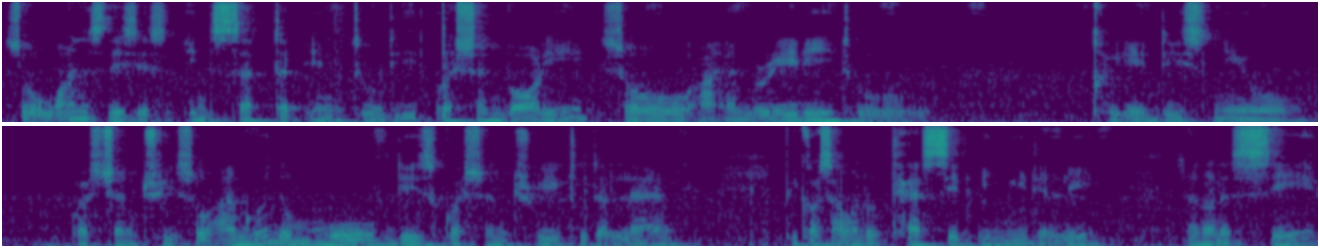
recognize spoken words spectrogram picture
So once this is inserted into the question body so I am ready to create this new question tree. So I'm going to move this question tree to the left because I want to test it immediately. So I'm going to save.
